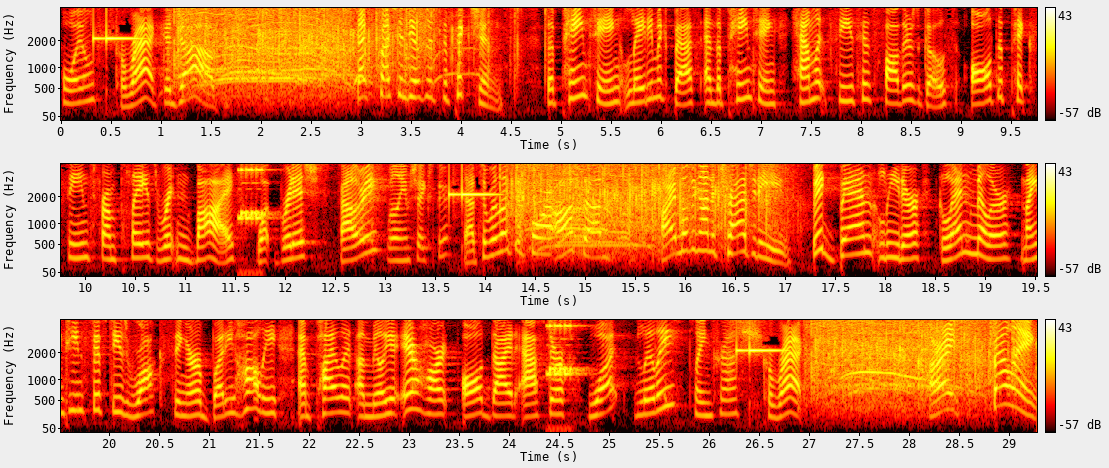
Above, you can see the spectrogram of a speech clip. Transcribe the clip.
Oil. Correct. Good job. Next question deals with depictions. The painting Lady Macbeth and the painting Hamlet Sees His Father's Ghost all depict scenes from plays written by what British? Valerie? William Shakespeare. That's what we're looking for. Awesome. All right, moving on to tragedies. Big band leader Glenn Miller, 1950s rock singer Buddy Holly, and pilot Amelia Earhart all died after what, Lily? Plane crash. Correct. All right, spelling.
